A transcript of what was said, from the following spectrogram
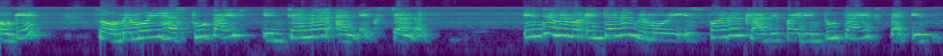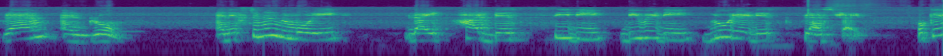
Okay. So memory has two types, internal and external. Inter internal memory is further classified in two types that is RAM and ROM. And external memory like hard disk, CD, DVD, Blu-ray disc, flash drive. Okay,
